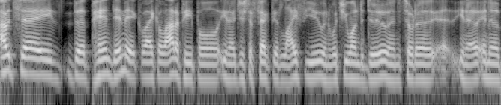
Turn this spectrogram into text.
I would say the pandemic, like a lot of people, you know, just affected life view and what you wanted to do, and sort of, uh, you know, in a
